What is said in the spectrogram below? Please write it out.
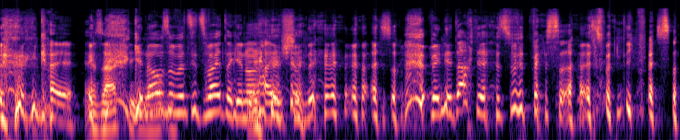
Geil. Er sagte Genauso wird es jetzt weitergehen, noch eine halbe Stunde. Also, wenn ihr dachtet, es wird besser, es wird nicht besser.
